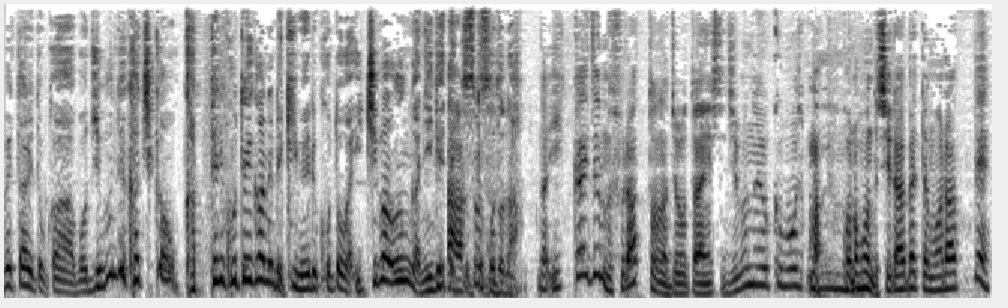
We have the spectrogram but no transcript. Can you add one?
べたりとか、もう自分で価値観を勝手に固定観念で決めることが一番運が逃げていくってことだ。だ一回全部フラットな状態にして自分の欲望、まあ、この本で調べてもらって、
